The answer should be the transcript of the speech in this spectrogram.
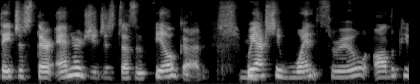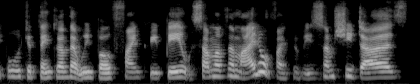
they just their energy just doesn't feel good mm-hmm. we actually went through all the people we could think of that we both find creepy some of them i don't find creepy some she does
